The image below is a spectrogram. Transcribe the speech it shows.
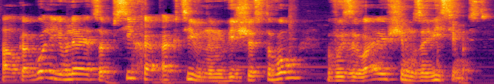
Алкоголь является психоактивным веществом, вызывающим зависимость.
